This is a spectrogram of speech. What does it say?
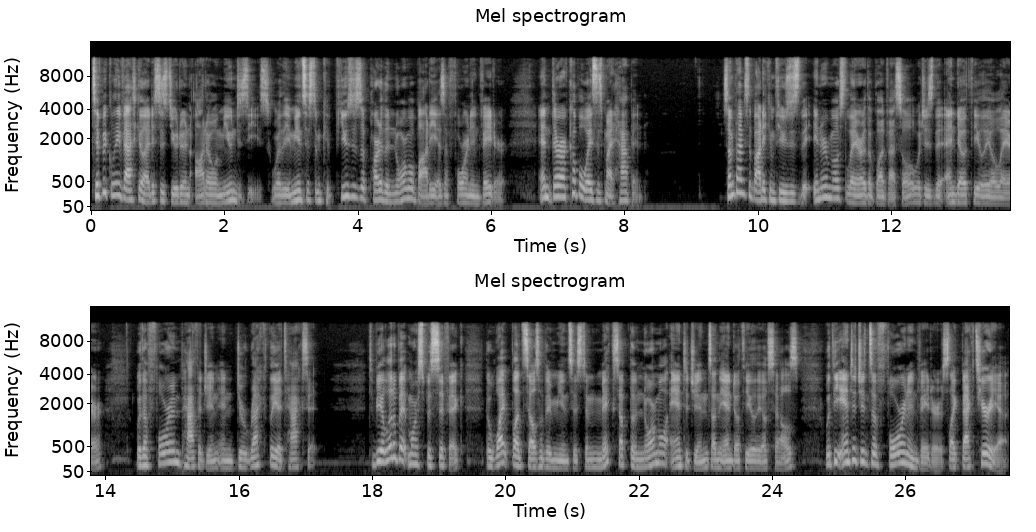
Typically, vasculitis is due to an autoimmune disease, where the immune system confuses a part of the normal body as a foreign invader. And there are a couple ways this might happen. Sometimes the body confuses the innermost layer of the blood vessel, which is the endothelial layer, with a foreign pathogen and directly attacks it. To be a little bit more specific, the white blood cells of the immune system mix up the normal antigens on the endothelial cells with the antigens of foreign invaders like bacteria,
